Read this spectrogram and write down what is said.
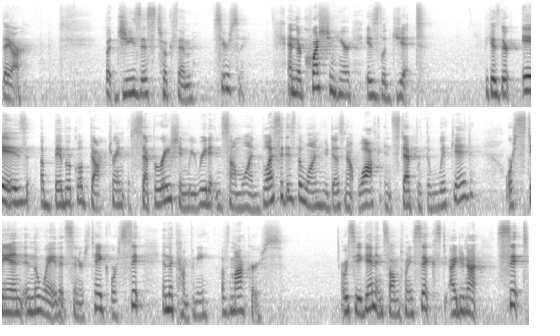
They are. But Jesus took them seriously. And their question here is legit because there is a biblical doctrine of separation. We read it in Psalm 1. Blessed is the one who does not walk in step with the wicked or stand in the way that sinners take, or sit in the company of mockers. Or we see again in Psalm 26 I do not sit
